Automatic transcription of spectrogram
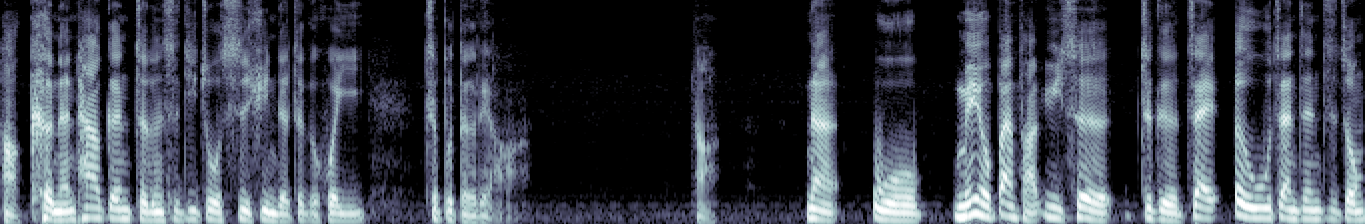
好，可能他要跟泽伦斯基做视讯的这个会议，这不得了啊！好，那我没有办法预测这个在俄乌战争之中，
